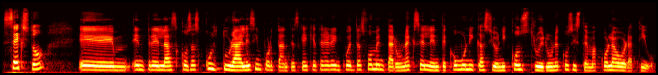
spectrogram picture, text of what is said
Sexto, Em, entre las cosas culturales importantes que hay que tener en cuenta es fomentar una excelente comunicación y construir un ecosistema colaborativo.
